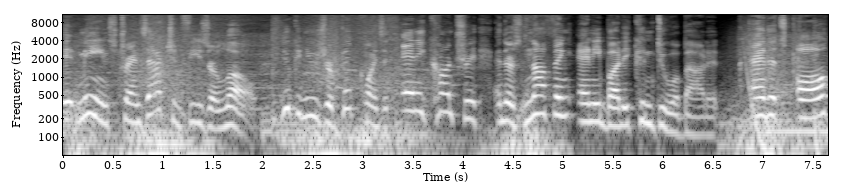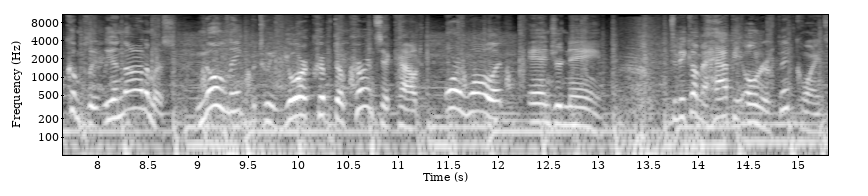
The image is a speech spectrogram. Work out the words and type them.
It means transaction fees are low. You can use your bitcoins in any country and there's nothing anybody can do about it. And it's all completely anonymous. No link between your cryptocurrency account or wallet and your name. To become a happy owner of bitcoins,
